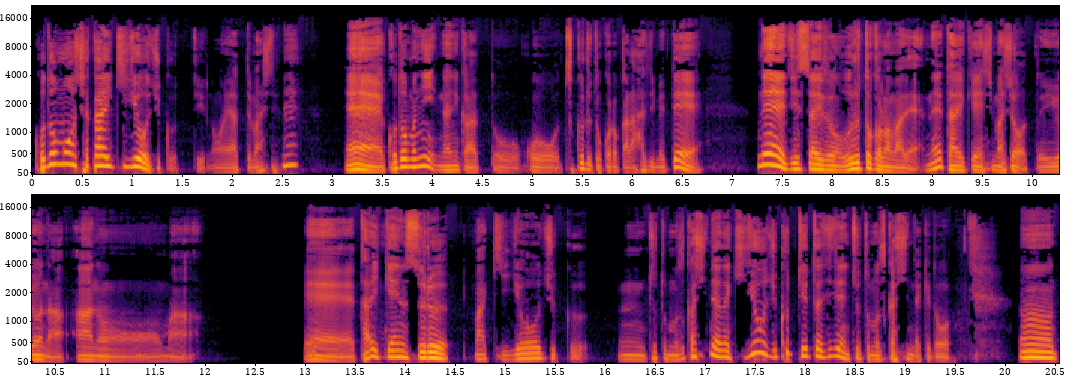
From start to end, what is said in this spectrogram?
子供社会企業塾っていうのをやってましてね。えー、子供に何かと、こう、作るところから始めて、で、実際その売るところまでね、体験しましょうというような、あのー、まあ、えー、体験する、まあ、企業塾。うん、ちょっと難しいんだよね。企業塾って言った時点でちょっと難しいんだけど、うん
